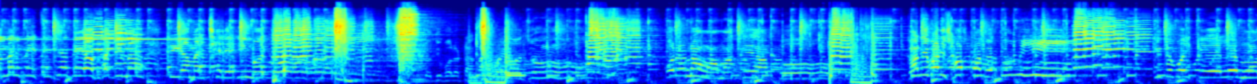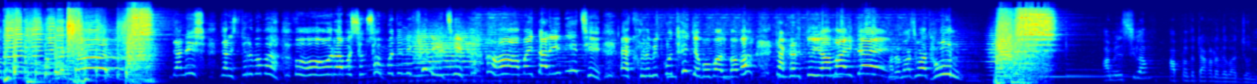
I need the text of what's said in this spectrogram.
আমার বেঁচে যাবে অভাগিমা তুই আমার ছেলেরই মতো। যদি বলো টাকা প্রয়োজন করে নাও আমাকে আপো গাড়ি বাড়ি সব পাবে তুমি। কি কেলে মতো জানিস জানিস তোর বাবা ওরা আমার সব সম্পত্তি লিখে দিয়েছে আমায় তাড়িয়ে দিয়েছে। এখন আমি কোথায় যাব বল বাবা? টাকাটা তুই আমায় দে। আরে মাঝে থামুন। আমি এসেছিলাম আপনাদের টাকাটা দেওয়ার জন্য।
